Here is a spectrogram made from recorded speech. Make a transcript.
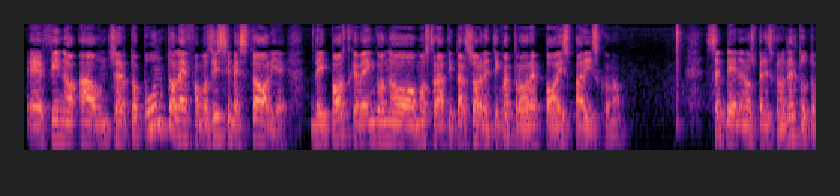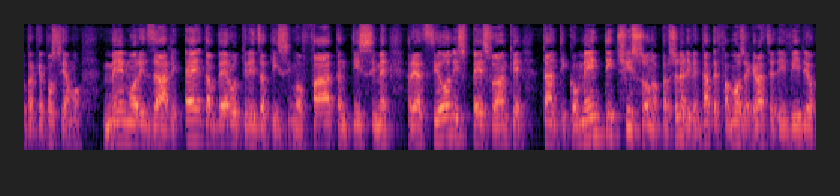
eh, fino a un certo punto, le famosissime storie dei post che vengono mostrati per sole 24 ore e poi spariscono sebbene non spariscono del tutto perché possiamo memorizzarli. È davvero utilizzatissimo, fa tantissime reazioni, spesso anche tanti commenti. Ci sono persone diventate famose grazie a dei video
